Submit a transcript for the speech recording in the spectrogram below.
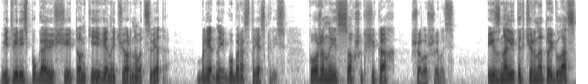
ветвились пугающие тонкие вены черного цвета. Бледные губы растрескались, кожа на иссохших щеках шелушилась. Из налитых чернотой глаз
